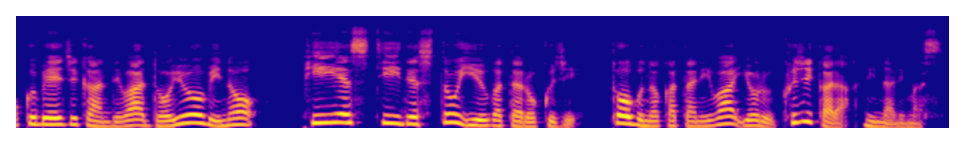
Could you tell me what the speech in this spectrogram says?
北米時間では土曜日の PST ですと夕方6時、東部の方には夜9時からになります。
